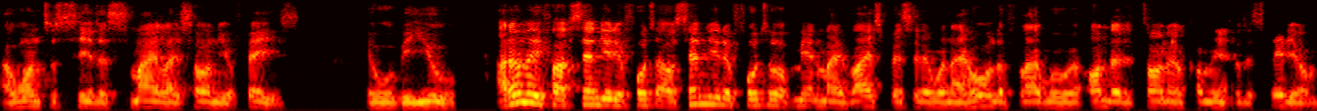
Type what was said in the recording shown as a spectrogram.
I want to see the smile I saw on your face, it will be you. I don't know if I've sent you the photo. I'll send you the photo of me and my vice president when I hold the flag. We were under the tunnel coming yeah. to the stadium.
